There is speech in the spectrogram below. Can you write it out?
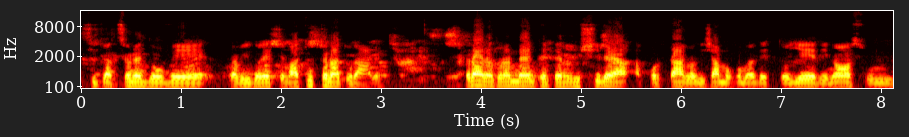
situazione dove, tra virgolette, va tutto naturale però naturalmente per riuscire a, a portarlo, diciamo come ho detto ieri, no, su,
